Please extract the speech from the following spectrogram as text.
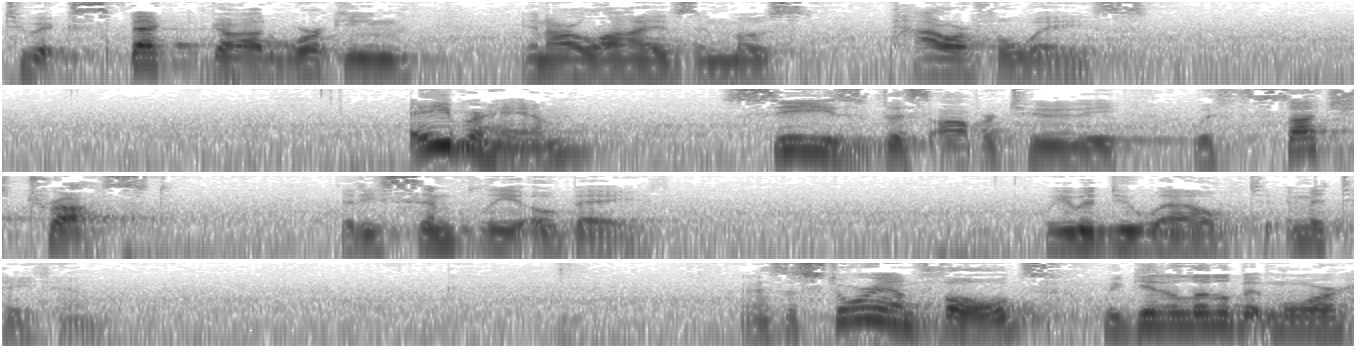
to expect God working in our lives in most powerful ways. Abraham seized this opportunity with such trust that he simply obeyed. We would do well to imitate him. And as the story unfolds, we get a little bit more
